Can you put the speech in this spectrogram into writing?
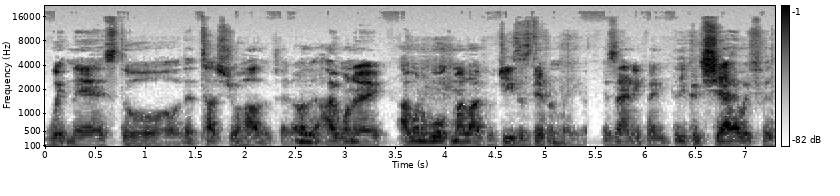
witnessed or that touched your heart that said, "Oh, Mm. I want to, I want to walk my life with Jesus differently." Is there anything that you could share, which could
